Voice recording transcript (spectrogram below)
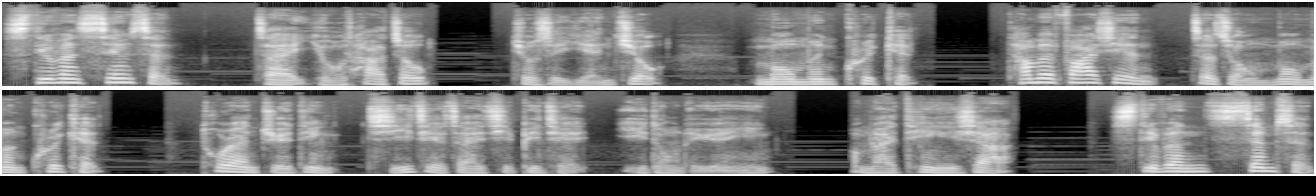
Steven Simpson 在犹他州就是研究 Moment Cricket，他们发现这种 Moment Cricket 突然决定集结在一起并且移动的原因。我们来听一下 Steven Simpson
